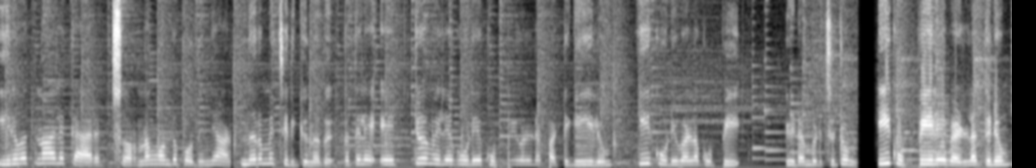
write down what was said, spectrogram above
ഇരുപത്തിനാല് കാരറ്റ് സ്വർണം കൊണ്ട് പൊതിഞ്ഞാണ് നിർമ്മിച്ചിരിക്കുന്നത്. ലോകത്തിലെ ഏറ്റവും വില കൂടിയ കുപ്പികളുടെ പട്ടികയിലും ഈ കുടിവെള്ള കുപ്പി ഇടം പിടിച്ചിട്ടുണ്ട്. ഈ കുപ്പിയിലെ വെള്ളത്തിനും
